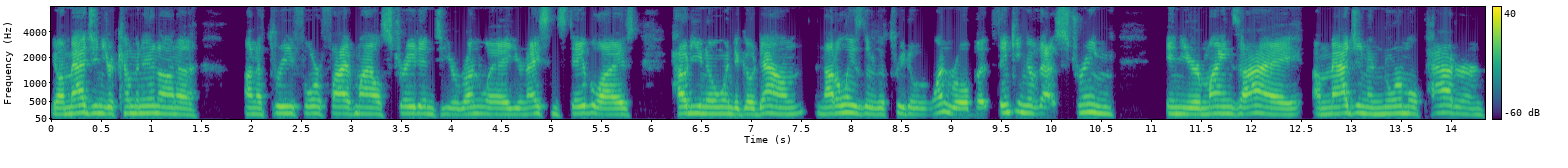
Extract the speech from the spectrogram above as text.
You know, imagine you're coming in on a on a three, four, five mile straight into your runway. You're nice and stabilized. How do you know when to go down? Not only is there the three to one rule, but thinking of that string in your mind's eye, imagine a normal pattern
